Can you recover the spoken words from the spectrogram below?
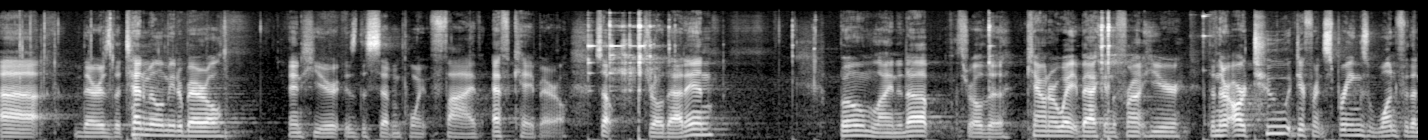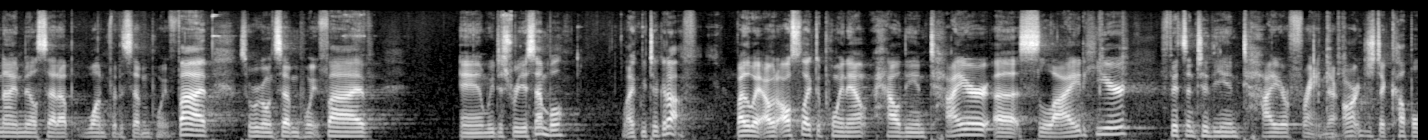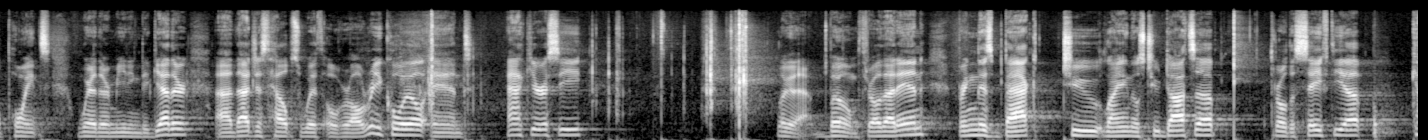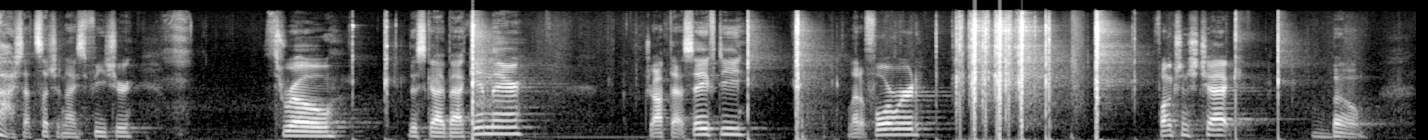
Uh, there is the 10 millimeter barrel, and here is the 7.5 FK barrel. So throw that in, boom, line it up, throw the counterweight back in the front here. Then there are two different springs, one for the 9 mil setup, one for the 7.5. So we're going 7.5, and we just reassemble like we took it off. By the way, I would also like to point out how the entire uh, slide here fits into the entire frame. There aren't just a couple points where they're meeting together. Uh, that just helps with overall recoil and accuracy. Look at that, boom, throw that in, bring this back to lining those two dots up, throw the safety up. Gosh, that's such a nice feature. Throw this guy back in there, drop that safety, let it forward, functions check, boom.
